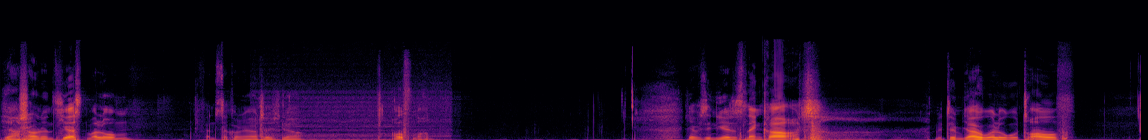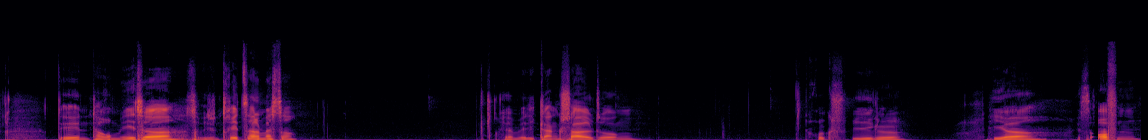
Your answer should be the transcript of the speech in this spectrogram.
Ja, schauen wir uns hier erstmal um. Fenster können wir natürlich ja aufmachen. Ja, wir sehen hier das Lenkrad mit dem Jaguar-Logo drauf den Tarometer sowie den Drehzahlmesser. Hier haben wir die Gangschaltung, Rückspiegel. Hier ist offen,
